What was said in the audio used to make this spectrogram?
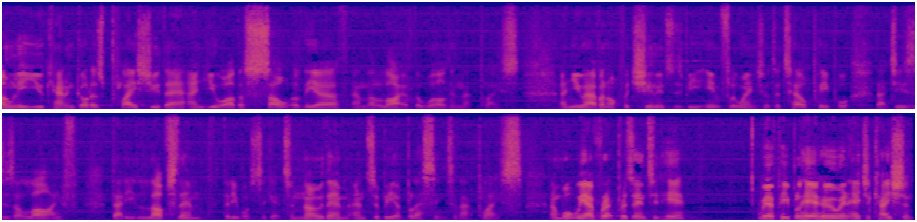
Only you can. And God has placed you there, and you are the salt of the earth and the light of the world in that place and you have an opportunity to be influential, to tell people that Jesus is alive, that he loves them, that he wants to get to know them, and to be a blessing to that place. And what we have represented here, we have people here who are in education,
